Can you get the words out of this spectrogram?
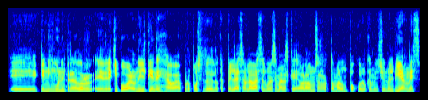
eh, que ningún entrenador eh, del equipo varonil tiene. A, propósito de lo que Peláez hablaba hace algunas semanas, que ahora vamos a retomar un poco lo que mencionó el viernes.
